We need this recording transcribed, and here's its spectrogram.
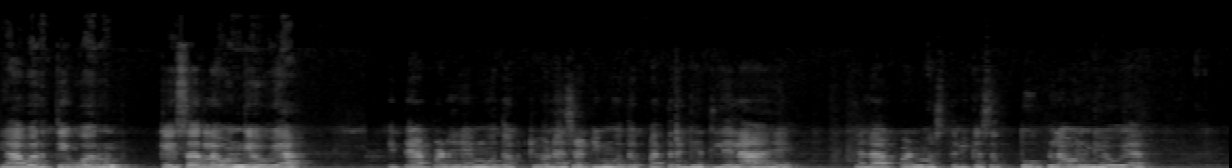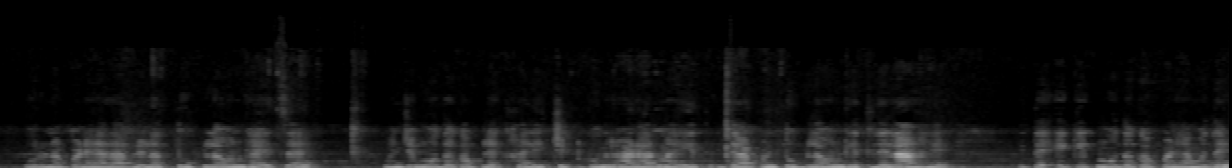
ह्यावरती वरून केसर लावून घेऊया. इथे आपण हे मोदक ठेवण्यासाठी मोदक पात्र घेतलेलं आहे. ह्याला आपण मस्तपैकी असं तूप लावून घेऊयात. पूर्णपणे ह्याला आपल्याला तूप लावून घ्यायचं आहे म्हणजे मोदक आपले खाली चिटकून राहणार नाहीत. इथे आपण तूप लावून घेतलेलं आहे. इथे एक एक मोदक आपण ह्यामध्ये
